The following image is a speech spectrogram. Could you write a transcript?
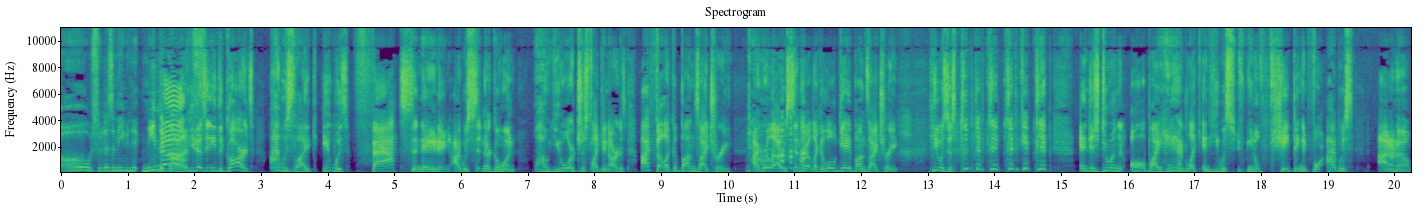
Oh, so he doesn't even need the guards? no, guards. he doesn't need the guards. I was like, it was fascinating. I was sitting there going, "Wow, you are just like an artist." I felt like a bonsai tree. I really, I was sitting there like a little gay bonsai tree. He was just clip, clip, clip, clip, clip, clip, and just doing it all by hand. Like, and he was, you know, shaping and form. I was, I don't know,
